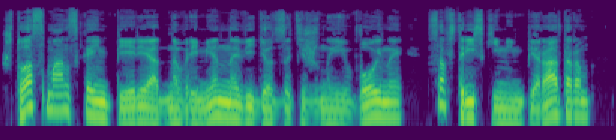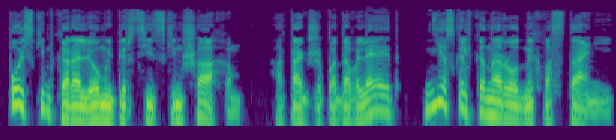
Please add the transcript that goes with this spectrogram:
что Османская империя одновременно ведет затяжные войны с австрийским императором, польским королем и персидским шахом, а также подавляет несколько народных восстаний.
